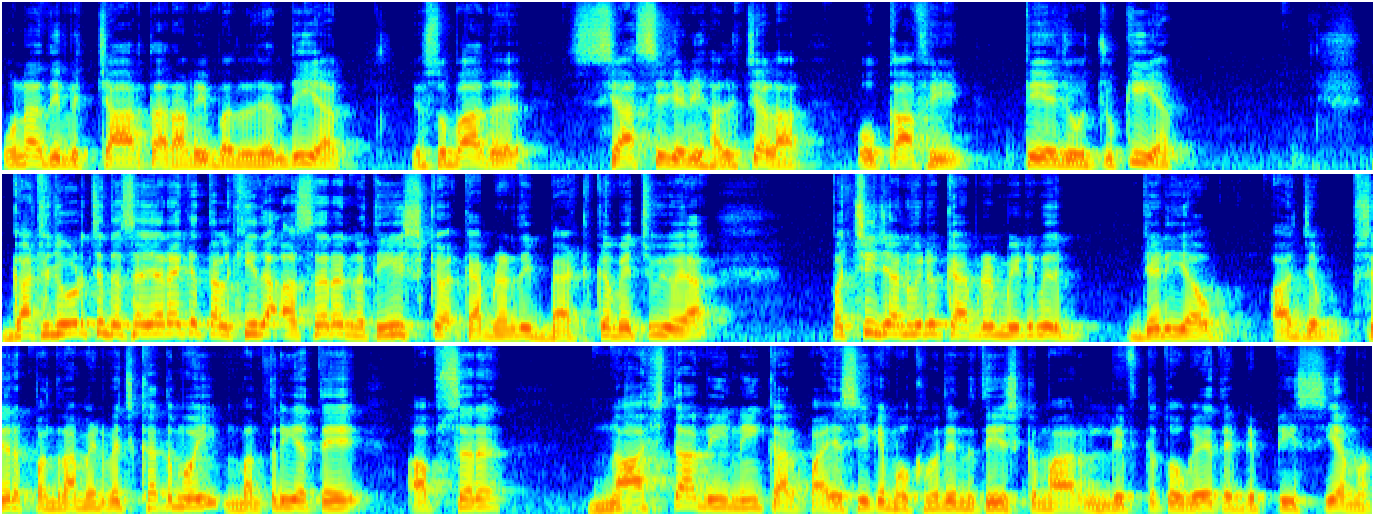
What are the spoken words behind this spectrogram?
ਉਹਨਾਂ ਦੀ ਵਿਚਾਰਧਾਰਾ ਵੀ ਬਦਲ ਜਾਂਦੀ ਆ। ਇਸ ਤੋਂ ਬਾਅਦ ਸਿਆਸੀ ਜਿਹੜੀ ਹਲਚਲ ਆ, ਉਹ ਕਾਫੀ ਤੇਜ਼ ਹੋ ਚੁੱਕੀ ਆ। ਗੱਠਜੋੜ 'ਚ ਦੱਸਿਆ ਜਾ ਰਿਹਾ ਕਿ ਤਲਖੀ ਦਾ ਅਸਰ ਨਤੀਸ਼ ਕ- ਕੈਬਨਿਟ ਦੀ ਬੈਠਕ ਵਿੱਚ ਵੀ ਹੋਇਆ। 25 ਜਨਵਰੀ ਨੂੰ ਕੈਬਨਿਟ ਮੀਟਿੰਗ ਵਿੱਚ ਜਿਹੜੀ ਆ ਉਹ ਅੱਜ ਸਿਰਫ 15 ਮਿੰਟ ਵਿੱਚ ਖਤਮ ਹੋਈ। ਮੰਤਰੀ ਅਤੇ ਅਫਸਰ ਨਾਸ਼ਤਾ ਵੀ ਨਹੀਂ ਕਰ ਪਾਏ ਸੀ ਕਿ ਮੁੱਖ ਮੰਤਰੀ ਨਤੀਸ਼ ਕੁਮਾਰ ਲਿਫਟ ਤੋਂ ਗਏ ਤੇ ਡਿਪਟੀ ਸੀਐਮ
